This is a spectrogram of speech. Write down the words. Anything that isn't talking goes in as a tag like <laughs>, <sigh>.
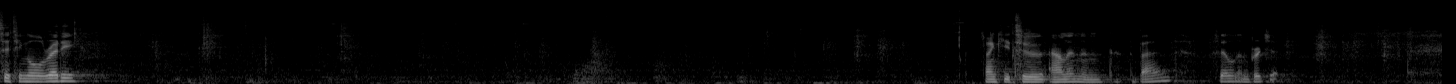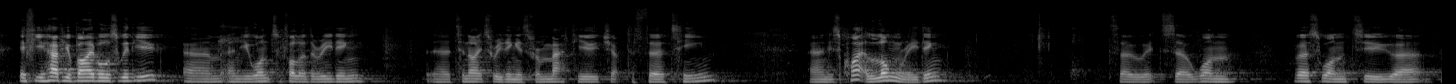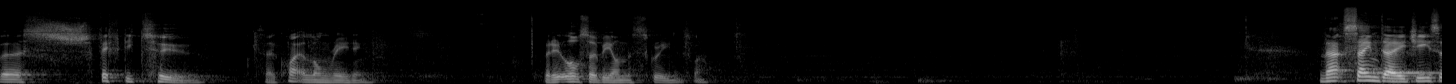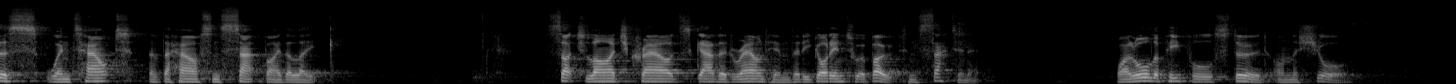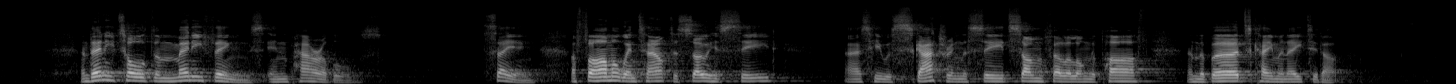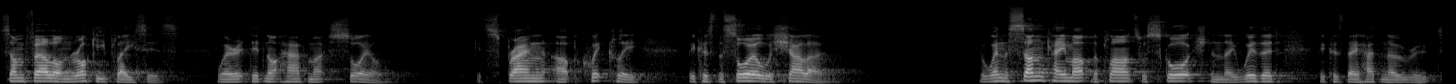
sitting already? Thank you to Alan and the band, Phil and Bridget. If you have your Bibles with you um, and you want to follow the reading, uh, tonight's reading is from Matthew chapter 13. And it's quite a long reading. So it's uh, one, verse 1 to uh, verse 52. So quite a long reading. But it'll also be on the screen as well. That same day, Jesus went out of the house and sat by the lake. Such large crowds gathered round him that he got into a boat and sat in it, while all the people stood on the shore. And then he told them many things in parables, saying, A farmer went out to sow his seed. As he was scattering the seed, some fell along the path, and the birds came and ate it up. Some fell on rocky places where it did not have much soil. It sprang up quickly because the soil was shallow. But when the sun came up, the plants were scorched and they withered because they had no root.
